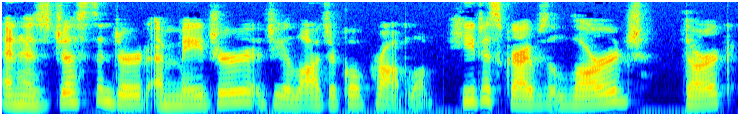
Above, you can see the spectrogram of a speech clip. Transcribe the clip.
and has just endured a major geological problem. He describes large, dark,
